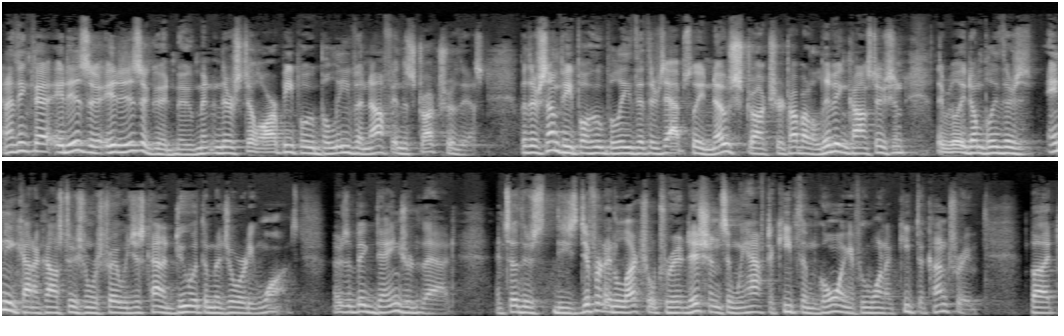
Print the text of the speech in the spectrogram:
And I think that it is a, it is a good movement, and there still are people who believe enough in the structure of this. But there's some people who believe that there's absolutely no structure. Talk about a living constitution. They really don't believe there's any kind of constitutional restraint. We just kind of do what the majority wants. There's a big danger to that. And so there's these different intellectual traditions, and we have to keep them going if we want to keep the country. But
